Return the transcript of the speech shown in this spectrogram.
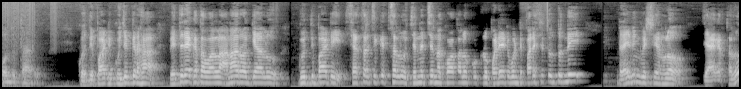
పొందుతారు. కొద్దిపాటి కుజగ్రహ వ్యతిరేకత వల్ల అనారోగ్యాలు కొద్దిపాటి శస్త్రచికిత్సలు చిన్న చిన్న కోతలు కుట్లు పడేటువంటి పరిస్థితి ఉంటుంది. డ్రైవింగ్ విషయంలో జాగ్రత్తలు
